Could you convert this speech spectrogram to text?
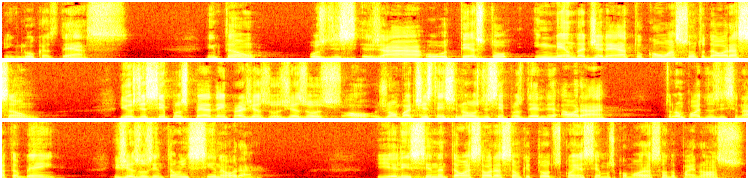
em Lucas 10, então os, já o texto emenda direto com o assunto da oração. E os discípulos pedem para Jesus: Jesus, oh, João Batista ensinou os discípulos dele a orar. Tu não pode nos ensinar também? E Jesus então ensina a orar. E ele ensina então essa oração que todos conhecemos como a oração do Pai Nosso.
